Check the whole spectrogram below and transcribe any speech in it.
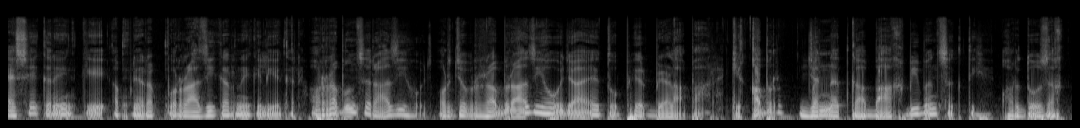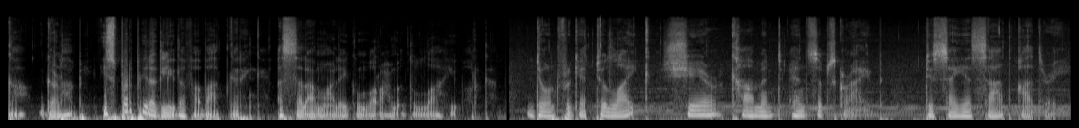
ऐसे करें कि अपने रब को राज़ी करने के लिए करें और रब उनसे राज़ी हो जाए। और जब रब राज़ी हो जाए तो फिर बेड़ा पार है कि कब्र जन्नत का बाग भी बन सकती है और दोजख का गढ़ा भी। इस पर फिर अगली दफ़ा बात करेंगे। असलकम वरहमल वर्क Don't forget to like, share, comment, and subscribe to Sayyid Saad Qadri.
